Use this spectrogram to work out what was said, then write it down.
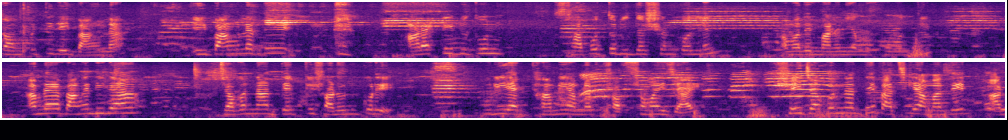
সম্প্রতির এই বাংলা। এই বাংলাতে আর একটি নতুন স্থাপত্য নিদর্শন করলেন আমাদের মাননীয় মুখ্যমন্ত্রী। আমরা বাঙালিরা জগন্নাথ দেবকে স্মরণ করে পুরী এক ধামে আমরা সবসময় যাই। সেই জগন্নাথ দেব আজকে আমাদের আরও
